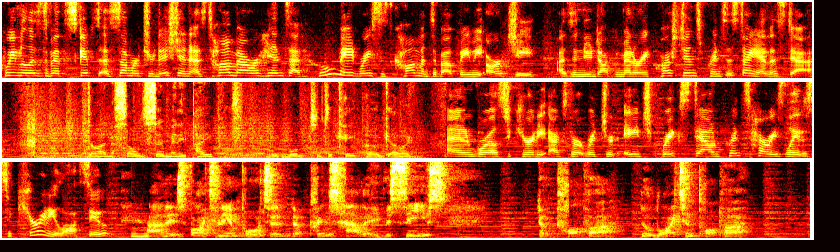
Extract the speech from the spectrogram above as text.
Queen Elizabeth skips a summer tradition as Tom Bower hints at who made racist comments about baby Archie as a new documentary questions Princess Diana's death. Diana sold so many papers. We wanted to keep her going. And royal security expert Richard H. breaks down Prince Harry's latest security lawsuit. And it's vitally important that Prince Harry receives the proper, the right and proper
